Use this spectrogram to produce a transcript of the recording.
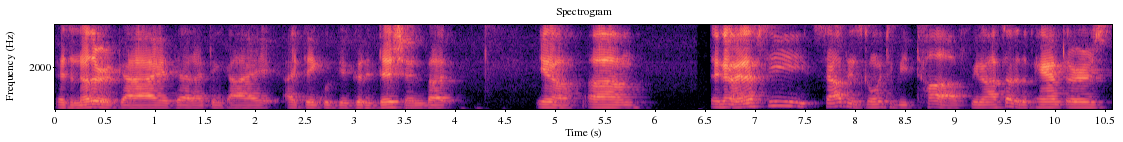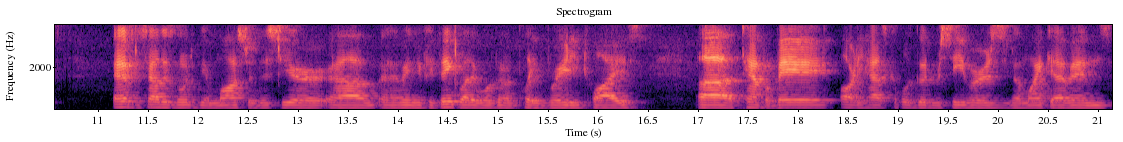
is another guy that I think I I think would be a good addition. But you know, um, you know, NFC South is going to be tough. You know, outside of the Panthers, NFC South is going to be a monster this year. Um, and I mean, if you think about it, we're going to play Brady twice. Uh, Tampa Bay already has a couple of good receivers. You know, Mike Evans.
